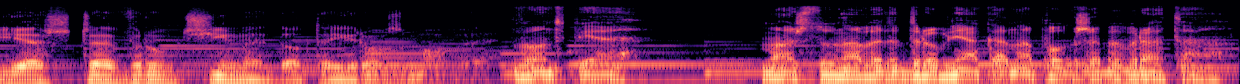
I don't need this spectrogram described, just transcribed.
Jeszcze wrócimy do tej rozmowy. Wątpię. Masz tu nawet drobniaka na pogrzeb brata.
